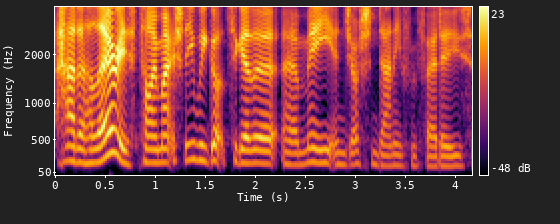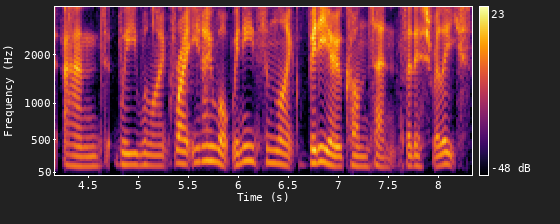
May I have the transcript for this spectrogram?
had a hilarious time actually. We got together, uh, me and Josh and Danny from Dues, and we were like, right, you know what? We need some like video content for this release.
